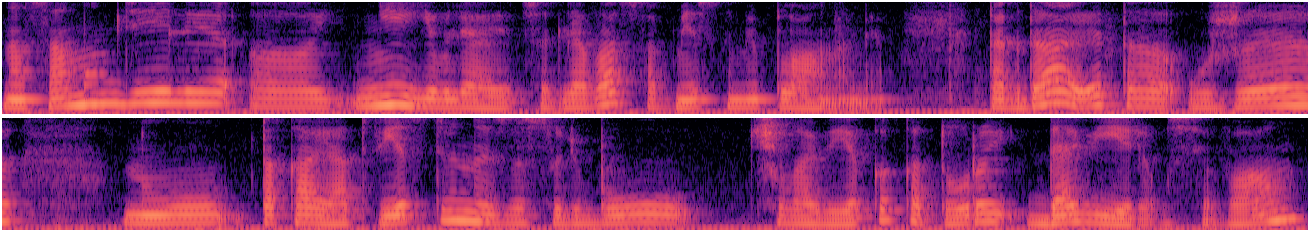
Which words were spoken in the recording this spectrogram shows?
на самом деле э, не являются для вас совместными планами. Тогда это уже ну, такая ответственность за судьбу человека, который доверился вам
